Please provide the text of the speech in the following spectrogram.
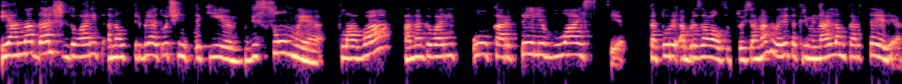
И она дальше говорит, она употребляет очень такие весомые слова, она говорит о картеле власти, который образовался. То есть она говорит о криминальном картеле,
